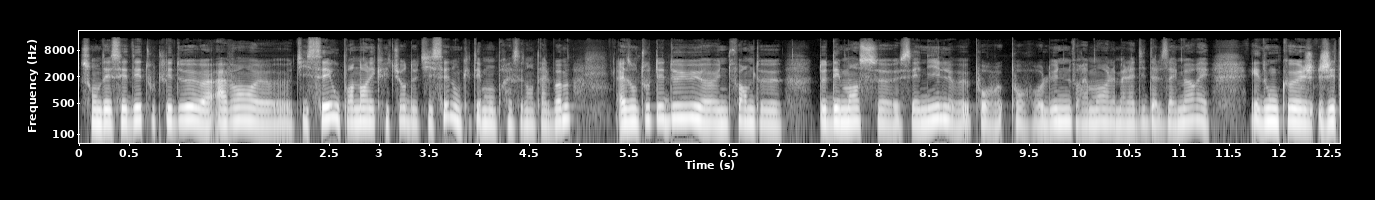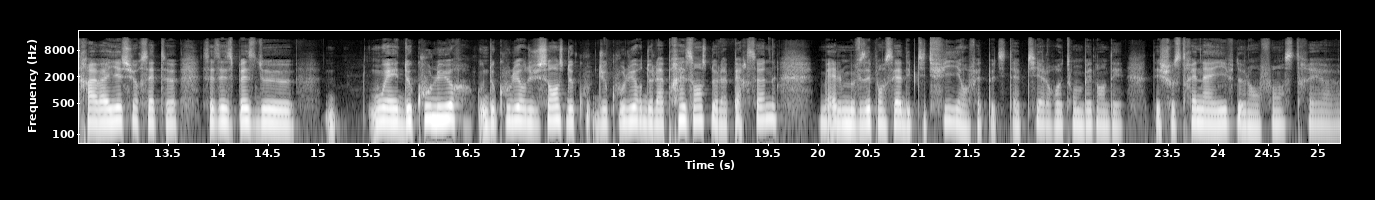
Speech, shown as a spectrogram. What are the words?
sont décédées toutes les deux euh, avant euh, Tissé ou pendant l'écriture de Tissé, donc qui était mon précédent album. Elles ont toutes les deux eu euh, une forme de, de démence sénile, pour, pour l'une vraiment la maladie d'Alzheimer. Et, et donc euh, j'ai travaillé sur cette, cette espèce de ouais, de coulure, de coulure du sens, de, cou- de coulure de la présence de la personne. Mais elle me faisait penser à des petites filles, en fait, petit à petit. Elle retombait dans des, choses très naïves de l'enfance, très, euh,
